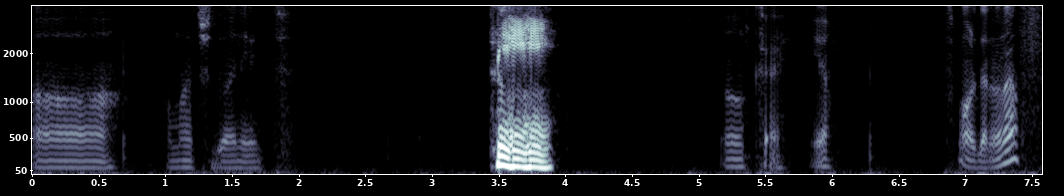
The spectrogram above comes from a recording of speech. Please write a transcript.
Uh, how much do I need? Okay, yeah. It's more than enough.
